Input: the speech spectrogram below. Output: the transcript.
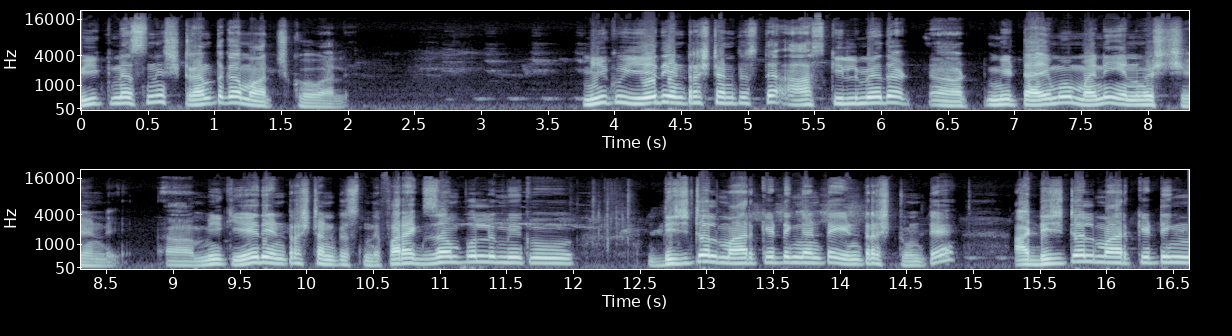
వీక్నెస్ని స్ట్రెంగ్త్గా మార్చుకోవాలి. మీకు ఏది ఇంట్రెస్ట్ అనిపిస్తే ఆ స్కిల్ మీద మీ టైము మనీ ఇన్వెస్ట్ చేయండి. మీకు ఏది ఇంట్రెస్ట్ అనిపిస్తుంది? ఫర్ ఎగ్జాంపుల్ మీకు డిజిటల్ మార్కెటింగ్ అంటే ఇంట్రెస్ట్ ఉంటే ఆ డిజిటల్ మార్కెటింగ్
